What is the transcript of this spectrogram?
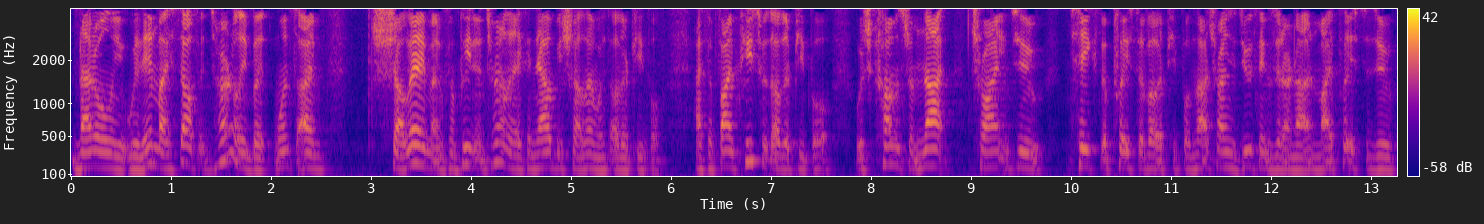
not only within myself internally, but once I'm shalem, I'm complete internally, I can now be shalem with other people. I can find peace with other people, which comes from not trying to take the place of other people, not trying to do things that are not in my place to do,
